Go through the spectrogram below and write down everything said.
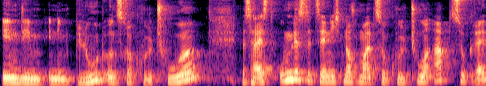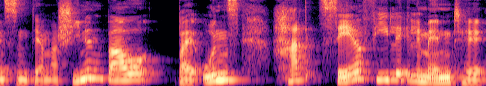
in dem, in dem Blut unserer Kultur. Das heißt, um das letztendlich nochmal zur Kultur abzugrenzen, der Maschinenbau bei uns hat sehr viele Elemente,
